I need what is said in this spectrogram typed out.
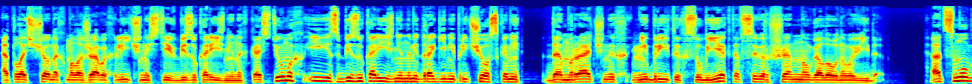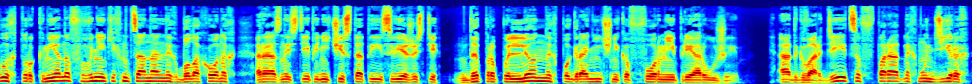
От лощеных моложавых личностей в безукоризненных костюмах и с безукоризненными дорогими прическами до мрачных, небритых субъектов совершенно уголовного вида. От смуглых туркменов в неких национальных балахонах разной степени чистоты и свежести до пропыленных пограничников в форме и при оружии. От гвардейцев в парадных мундирах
